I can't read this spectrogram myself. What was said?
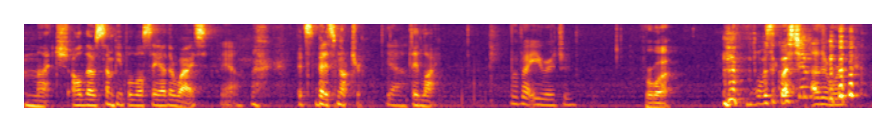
much. Although some people will say otherwise. Yeah. It's but it's not true. Yeah. they lie. What about you, Richard? For what? What was the question? Other work.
